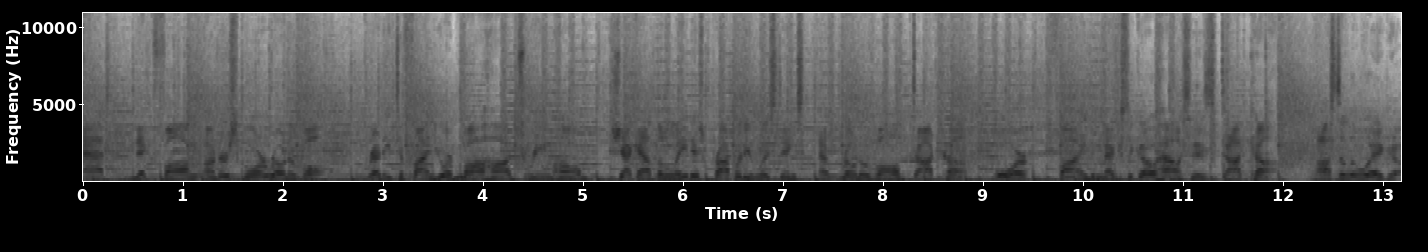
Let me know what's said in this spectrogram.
at nickfong underscore Ronival. Ready to find your Baja dream home? Check out the latest property listings at ronival.com or findmexicohouses.com. Hasta luego.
